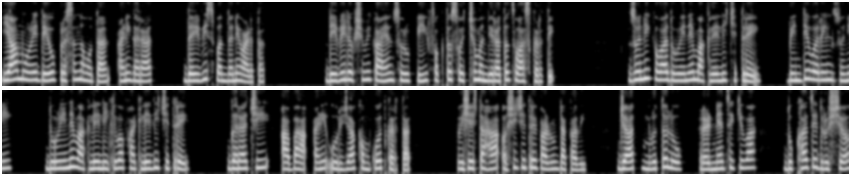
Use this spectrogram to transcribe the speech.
यामुळे देव प्रसन्न होतात आणि घरात दैवी स्पंदने वाढतात. देवी लक्ष्मी कायमस्वरूपी फक्त स्वच्छ मंदिरातच वास करते. जुनी किंवा धुळीने माखलेली चित्रे भिंतीवरील जुनी धुळीने माखलेली किंवा फाटलेली चित्रे घराची आभा आणि ऊर्जा कमकुवत करतात. विशेषत अशी चित्रे काढून टाकावीत ज्यात मृत लोक रडण्याचे किंवा दुःखाचे दृश्य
